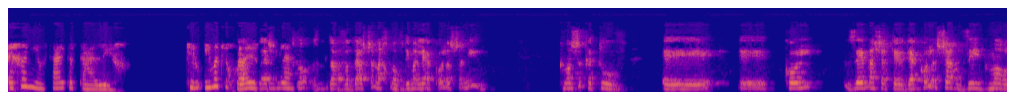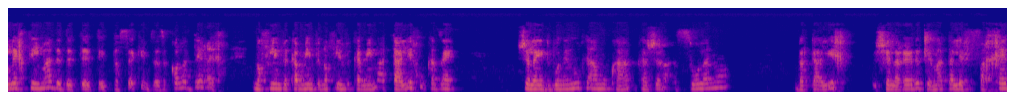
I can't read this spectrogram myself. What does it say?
איך אני עושה את התהליך? כאילו, אם את יכולה יותר... זו עבודה שאנחנו עובדים עליה כל השנים. כמו שכתוב, אה, אה, כל, זה מה שאתה יודע, כל השאר, זיל גמור, לך תלמד את זה, תתעסק עם זה, זה כל הדרך. נופלים וקמים ונופלים וקמים. התהליך הוא כזה של ההתבוננות העמוקה, כאשר אסור לנו בתהליך של לרדת למטה לפחד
